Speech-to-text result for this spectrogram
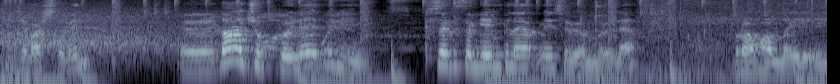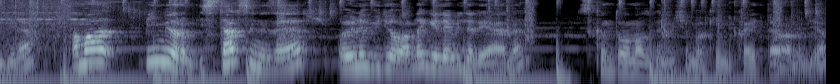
İkinci maçta benim. Ee, daha çok böyle ne bileyim kısa kısa gameplay yapmayı seviyorum böyle. Brawlhalla ile ilgili. Ama bilmiyorum isterseniz eğer öyle videolarla gelebilir yani. Sıkıntı olmaz benim için. Bakayım kayıt devam ediyor.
